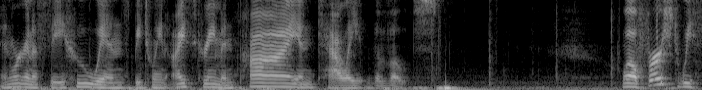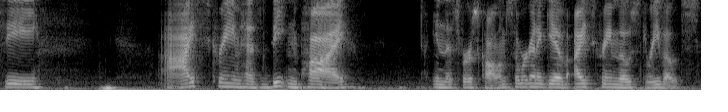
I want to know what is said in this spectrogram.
And we're going to see who wins between ice cream and pie and tally the votes. Well, first we see uh, ice cream has beaten pie in this first column. So we're going to give ice cream those three votes.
